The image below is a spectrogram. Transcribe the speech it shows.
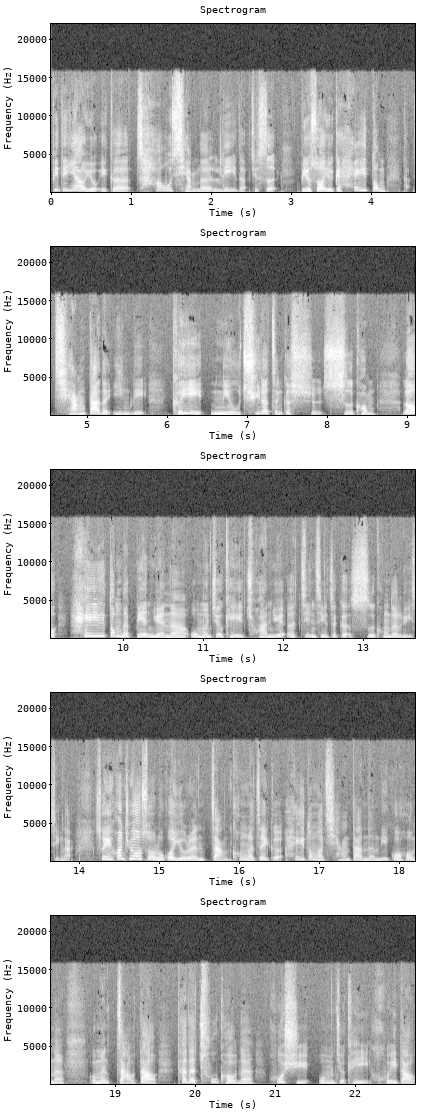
必定要有一个超强的力的，就是比如说有一个黑洞，它强大的引力可以扭曲了整个时时空，然后黑洞的边缘呢，我们就可以穿越而进行这个时空的旅行了。所以换句话说，如果有人掌控了这个黑洞的强大能力过后呢，我们找到它的出口呢，或许我们就可以回到。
